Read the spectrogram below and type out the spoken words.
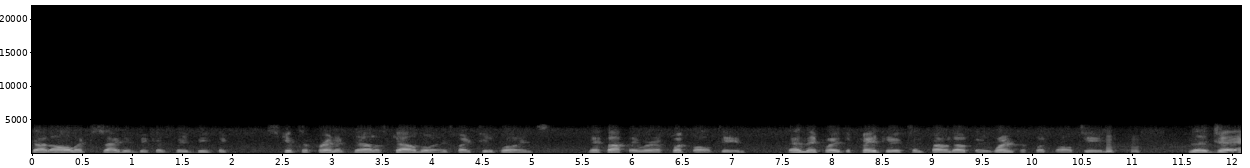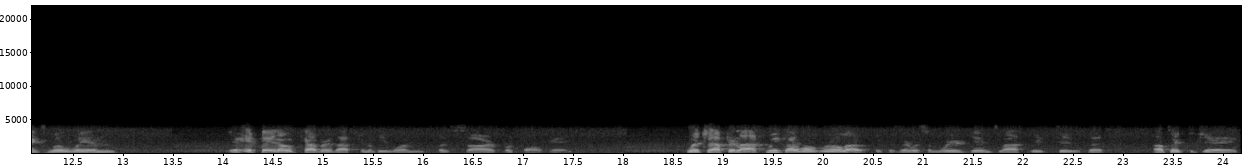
got all excited because they beat the schizophrenic Dallas Cowboys by two points. They thought they were a football team. Then they played the Patriots and found out they weren't a football team. the Jags will win. If they don't cover, that's going to be one bizarre football game. Which, after last week, I won't rule out because there were some weird games last week too. But I'll take the Jags.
